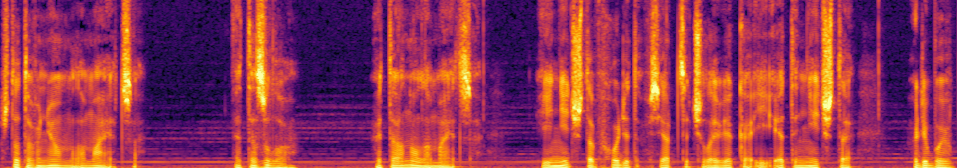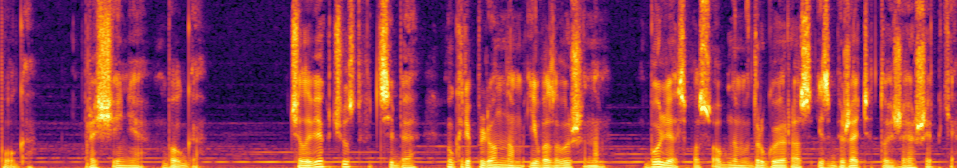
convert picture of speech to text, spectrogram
Что-то в нем ломается. Это зло. Это оно ломается – и нечто входит в сердце человека, и это нечто — любовь Бога, прощение Бога. Человек чувствует себя укрепленным и возвышенным, более способным в другой раз избежать той же ошибки.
